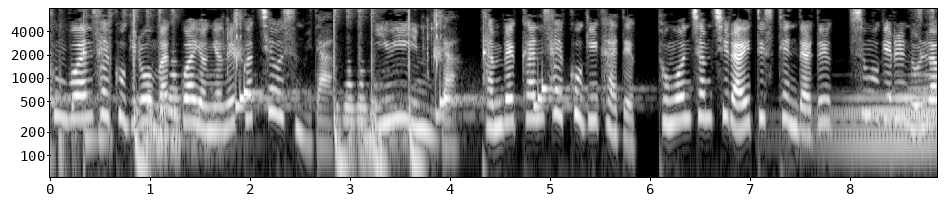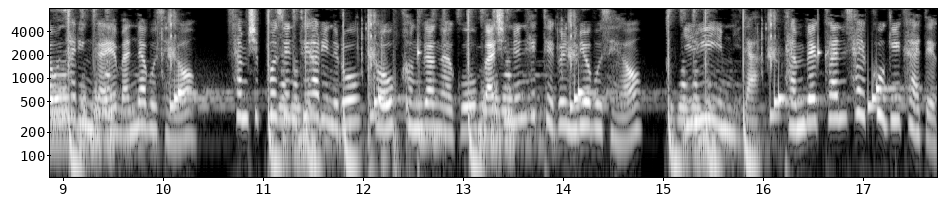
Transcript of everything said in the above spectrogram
풍부한 살코기로 맛과 영양을 꽉 채웠습니다. 2위입니다. 담백한 살코기 가득 동원 참치 라이트 스탠다드 20개를 놀라운 할인가에 만나보세요. 30% 할인으로 더욱 건강하고 맛있는 혜택을 누려보세요. 1위입니다. 담백한 살코기 가득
